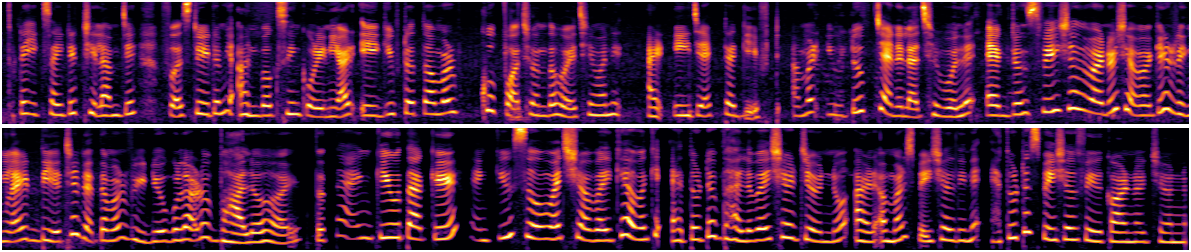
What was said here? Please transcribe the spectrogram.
এতটাই এক্সাইটেড ছিলাম যে ফার্স্টে এটা আমি আনবক্সিং করে নিই। আর এই গিফটটা তো আমার খুব পছন্দ হয়েছে। মানে আর এই যে একটা গিফট আমার ইউটিউব চ্যানেল আছে বলে একজন স্পেশাল মানুষ আমাকে রিং লাইট দিয়েছে যাতে আমার ভিডিওগুলো আরও ভালো হয়। তো থ্যাংক ইউ তাকে। থ্যাংক ইউ সো মাচ সবাইকে আমাকে এতটা ভালোবাসার জন্য আর আমার স্পেশাল দিনে এতটা স্পেশাল ফিল করানোর জন্য।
